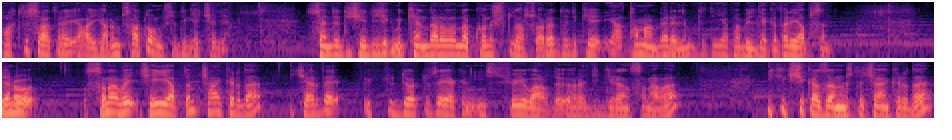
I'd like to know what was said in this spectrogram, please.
Baktı saatine ya yarım saat olmuş dedi geçeli. Sen dedi şey diyecek mi? Kendi aralarında konuştular sonra. Dedi ki ya tamam verelim dedi. Yapabildiği kadar yapsın. Ben o sınavı şeyi yaptım. Çankırı'da içeride 300-400'e yakın şey vardı öğrenci giren sınava. İki kişi kazanmıştı Çankırı'da.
